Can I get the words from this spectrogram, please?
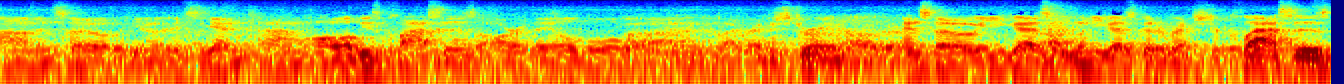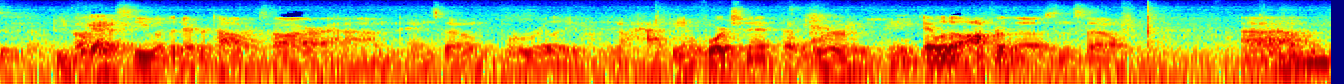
Um, and so, you know, it's again, um, all of these classes are available um, by registering. And so, you guys, when you guys go to register classes, you can kind of see what the different topics are. And so, we're really, you know, happy and fortunate that we're able to offer those. And so, um,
